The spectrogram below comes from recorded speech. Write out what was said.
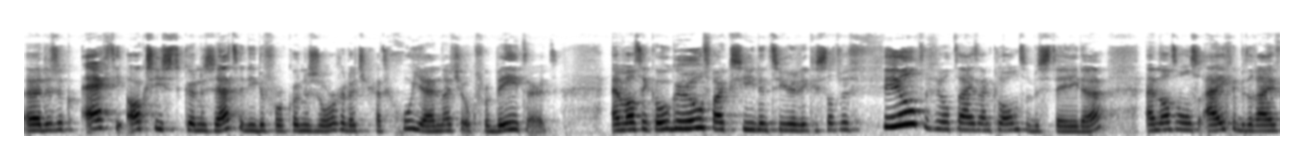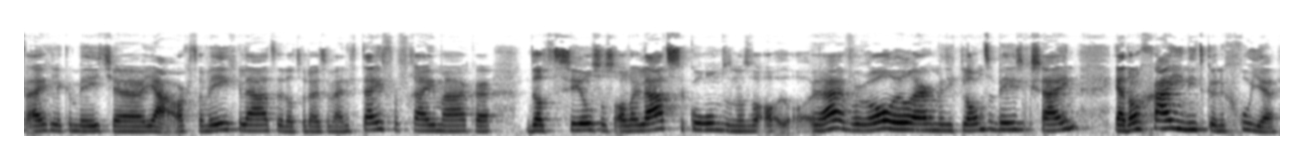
Uh, dus ook echt die acties te kunnen zetten die ervoor kunnen zorgen dat je gaat groeien en dat je ook verbetert. En wat ik ook heel vaak zie natuurlijk, is dat we veel te veel tijd aan klanten besteden. En dat we ons eigen bedrijf eigenlijk een beetje ja, achterwege laten. Dat we daar te weinig tijd voor vrijmaken. Dat sales als allerlaatste komt. En dat we ja, vooral heel erg met die klanten bezig zijn. Ja, dan ga je niet kunnen groeien.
